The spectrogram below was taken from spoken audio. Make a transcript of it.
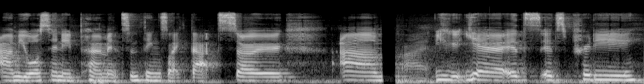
um, you also need permits and things like that. So, um, right. you, yeah, it's it's pretty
